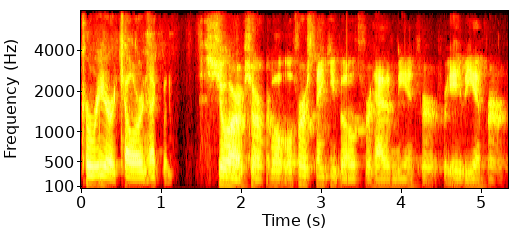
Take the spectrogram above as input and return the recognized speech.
career at Keller and Heckman. Sure, sure. Well, well, first, thank you both for having me and for for AVM for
